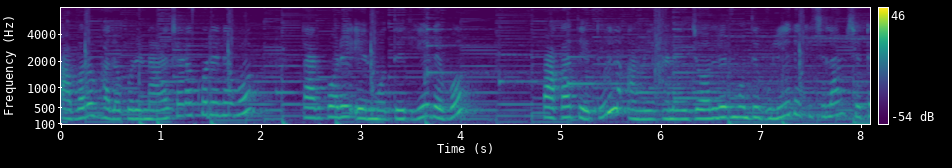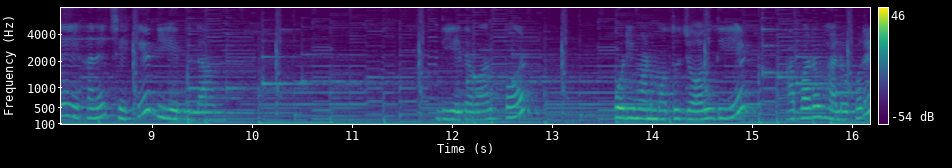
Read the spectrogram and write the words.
আবারও ভালো করে নাড়াচাড়া করে নেব। তারপরে এর মধ্যে দিয়ে দেব পাকা তেঁতুল। আমি এখানে জলের মধ্যে গুলিয়ে রেখেছিলাম, সেটাই এখানে ছেঁকে দিয়ে দিলাম। দিয়ে দেওয়ার পর পরিমাণ মতো জল দিয়ে আবারও ভালো করে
